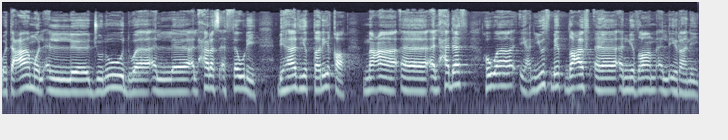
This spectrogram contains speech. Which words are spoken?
وتعامل الجنود والحرس الثوري بهذه الطريقة مع آه، الحدث هو يعني يثبت ضعف آه، النظام الإيراني.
